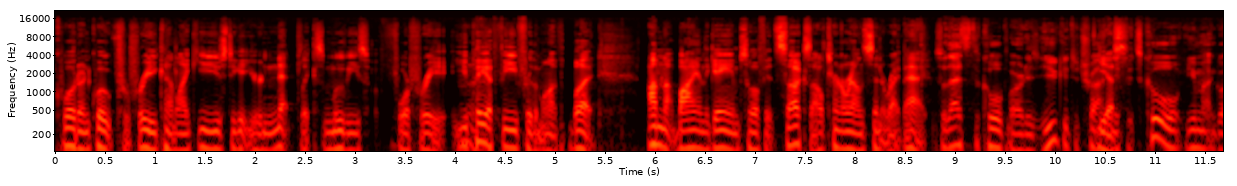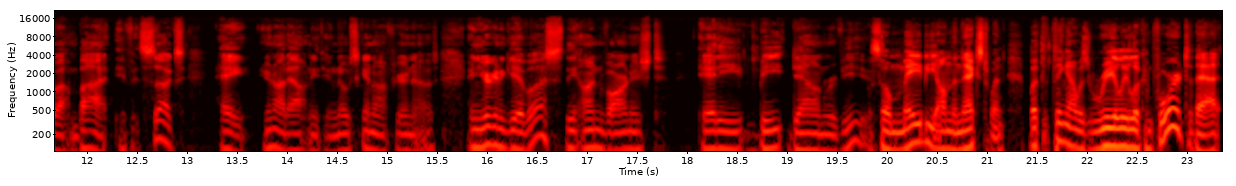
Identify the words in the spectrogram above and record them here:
quote unquote for free, kind of like you used to get your Netflix movies for free. You pay a hmm. fee for the month, but I'm not buying the game. So if it sucks, I'll turn around and send it right back. So that's the cool part is you get to try. it. Yes. If it's cool, you might go out and buy it. If it sucks, hey, you're not out anything. No skin off your nose, and you're going to give us the unvarnished Eddie beat down review. So maybe on the next one. But the thing I was really looking forward to that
